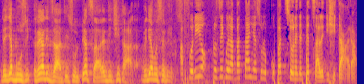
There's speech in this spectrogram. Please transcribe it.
degli abusi realizzati sul piazzale di Citara. Vediamo il servizio. A Forio prosegue la battaglia sull'occupazione del piazzale di Citara.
